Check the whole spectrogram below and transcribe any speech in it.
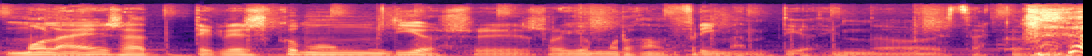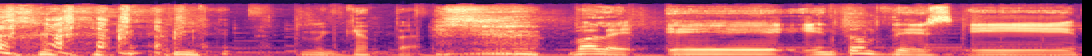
mola, ¿eh? O sea, te crees como un dios, es rollo Morgan Freeman, tío, haciendo estas cosas. me, me encanta. Vale, eh, entonces, eh,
